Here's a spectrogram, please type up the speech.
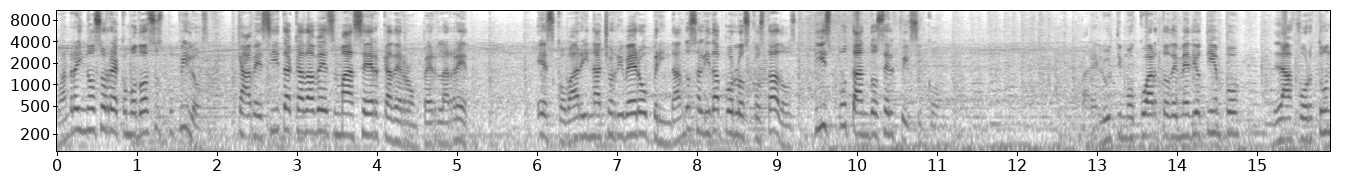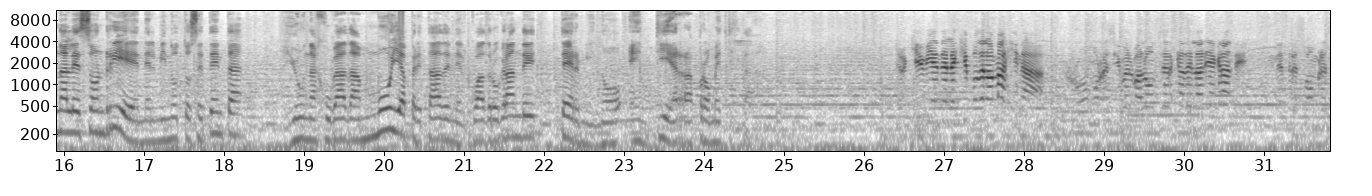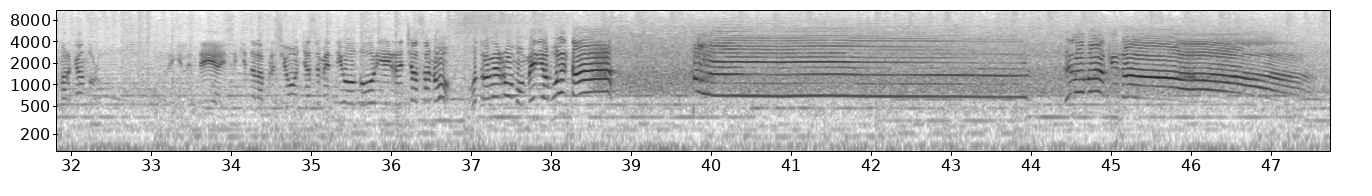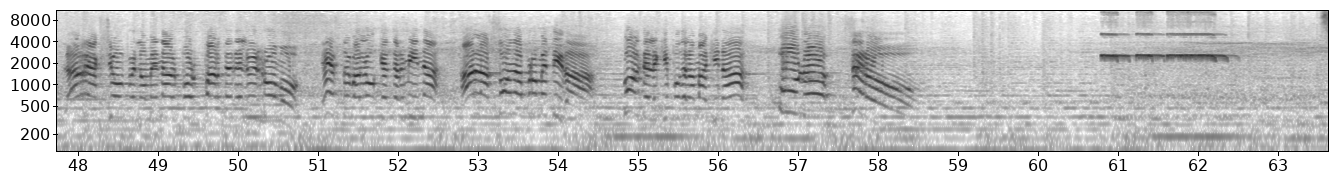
Juan Reynoso reacomodó a sus pupilos, cabecita cada vez más cerca de romper la red. Escobar y Nacho Rivero brindando salida por los costados, disputándose el físico. Para el último cuarto de medio tiempo, la fortuna les sonríe en el minuto 70 y una jugada muy apretada en el cuadro grande terminó en tierra prometida. Y aquí viene el equipo de la máquina. Romo recibe el balón cerca del área grande. Tiene tres hombres marcándolo. Reguiletea y se quita la presión. Ya se metió Doria y rechaza. No. Otra vez Romo. Media vuelta.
